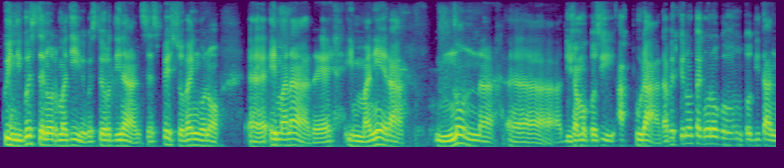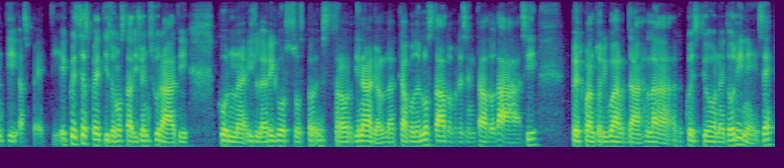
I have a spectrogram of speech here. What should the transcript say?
Quindi queste normative, queste ordinanze spesso vengono eh, emanate in maniera non eh, diciamo così accurata perché non tengono conto di tanti aspetti e questi aspetti sono stati censurati con il ricorso straordinario al capo dello Stato presentato da ASI per quanto riguarda la questione torinese,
